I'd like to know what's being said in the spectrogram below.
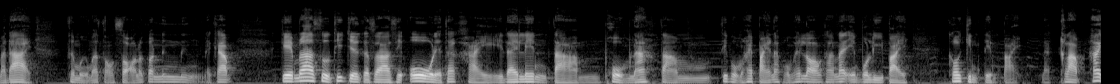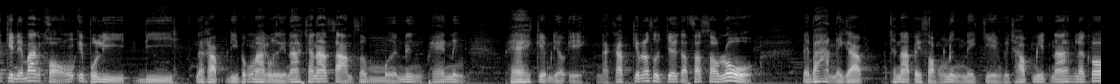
มาได้เสมอมา 2-2 แล้วก็ 1-1 นะครับ เกมล่าสุดที่เจอกับลาซิโอเนี่ยถ้าใครได้เล่นตามผมนะ ตามที่ผมให้ไปนะ ผมให้ลองทางด้านเอมโปลีไป ก็กินเต็มไปนะครับห้าเกมในบ้านของเอมโปลีดีนะครับดีมากๆเลยนะ ชนะ 3 เสมอ 1 แพ้ 1 แพ้เกมเดียวเองนะครับ เกมล่าสุดเจอกับซัสซาโลในบ้านนะครับชนะไป 2-1 ในเกมกับชับมิดนะ แล้วก็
